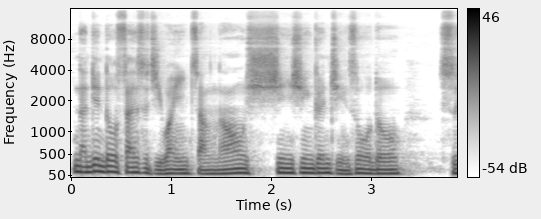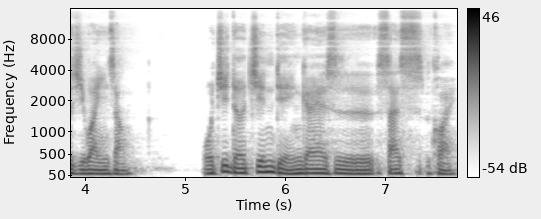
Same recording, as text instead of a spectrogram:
南电都三十几万一张，然后星星跟锦硕都十几万一张，我记得尖点应该是三十块。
